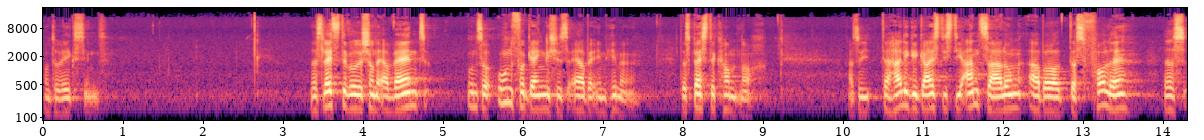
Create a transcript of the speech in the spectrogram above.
unterwegs sind. Das letzte wurde schon erwähnt, unser unvergängliches Erbe im Himmel. Das Beste kommt noch. Also der Heilige Geist ist die Anzahlung, aber das Volle, das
